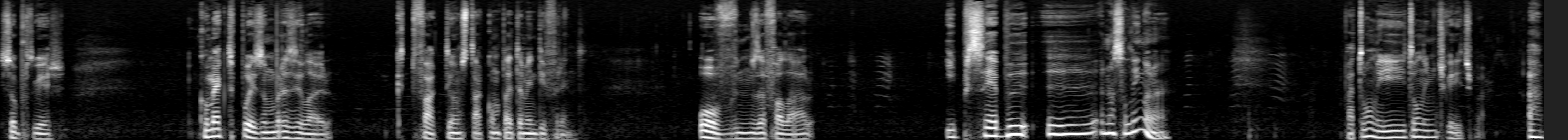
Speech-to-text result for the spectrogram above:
sou português, como é que depois um brasileiro, que de facto tem um sotaque completamente diferente, ouve-nos a falar e percebe uh, a nossa língua, não é? Pá, estão ali, estão ali muitos gritos, pá. Ah,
